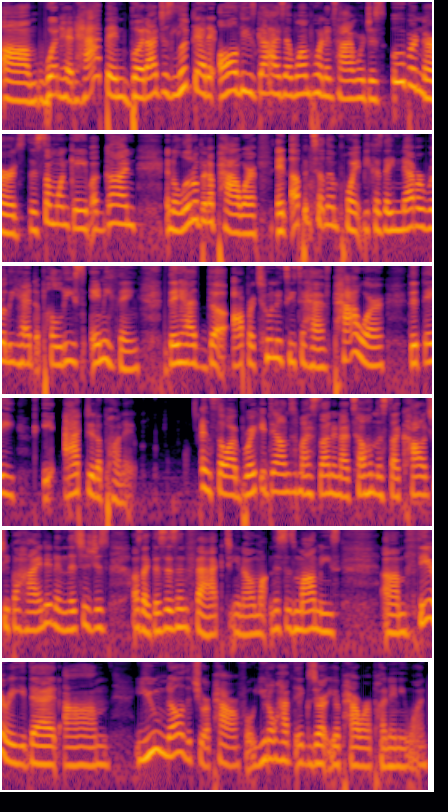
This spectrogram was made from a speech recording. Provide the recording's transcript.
um, what had happened. But I just looked at it. All these guys at one point in time were just uber nerds. That someone gave a gun and a little bit of power, and up until that point, because they never really had to police anything, they had the opportunity to have power that they acted upon it. And so I break it down to my son and I tell him the psychology behind it. And this is just, I was like, this is in fact, you know, this is mommy's um, theory that um, you know that you are powerful. You don't have to exert your power upon anyone.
